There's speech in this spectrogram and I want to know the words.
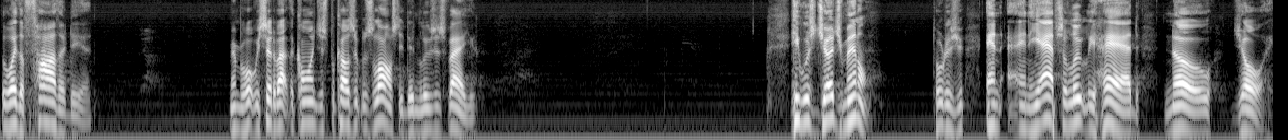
the way the Father did. Remember what we said about the coin? Just because it was lost, it didn't lose its value. He was judgmental toward his, and, and he absolutely had no joy.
